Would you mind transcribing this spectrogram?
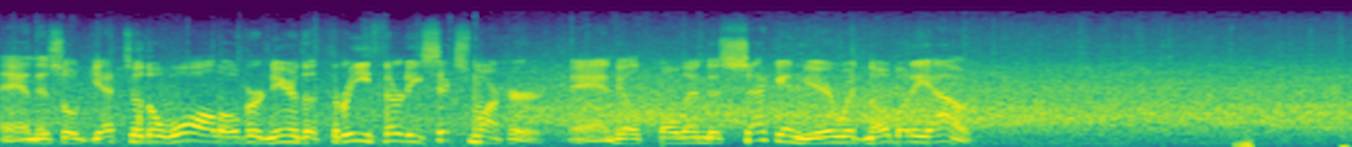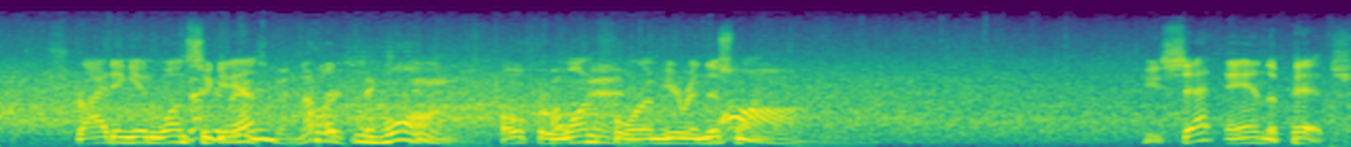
And this will get to the wall over near the 336 marker. And he'll pull into second here with nobody out. Striding in once Second again, 16. Wong. 0 for 1 for him here in this one. He's set and the pitch.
